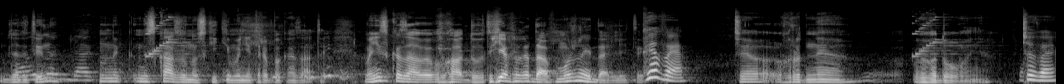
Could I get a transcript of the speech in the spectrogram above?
для дитини? Так. Не, не сказано, скільки мені треба казати. Мені сказали вгадувати, я вгадав, можна і далі йти. ГВ. Це грудне вигодовування. ЖВ.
